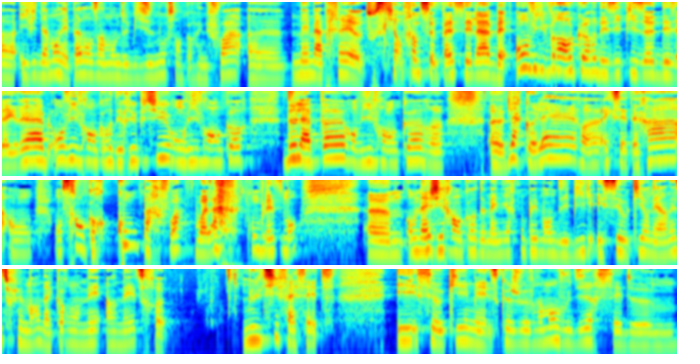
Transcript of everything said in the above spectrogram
Euh, évidemment, on n'est pas dans un monde de bisounours, encore une fois. Euh, même après euh, tout ce qui est en train de se passer là, ben, on vivra encore des épisodes désagréables, on vivra encore des ruptures, on vivra encore de la peur, on vivra encore de la colère, etc. On, on, sera encore con parfois, voilà, complètement. on agira encore de manière complètement débile et c'est ok, on est un être humain, d'accord On est un être multifacette et c'est ok, mais ce que je veux vraiment vous dire, c'est de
